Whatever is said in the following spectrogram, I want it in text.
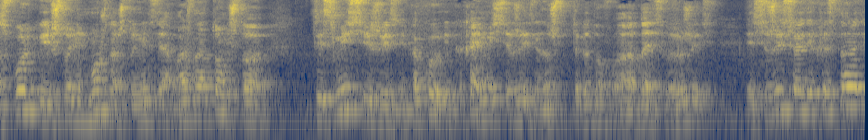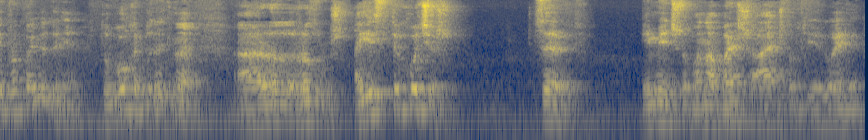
сколько и что не можно, а что нельзя. Важно о том, что ты с миссией жизни, какую, какая миссия жизни, за что ты готов отдать свою жизнь. Если жизнь ради Христа, ради проповедания, то Бог обязательно а, разрушит. А если ты хочешь церковь иметь, чтобы она большая, чтобы тебе говорили,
